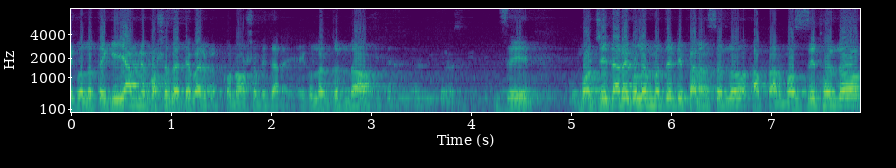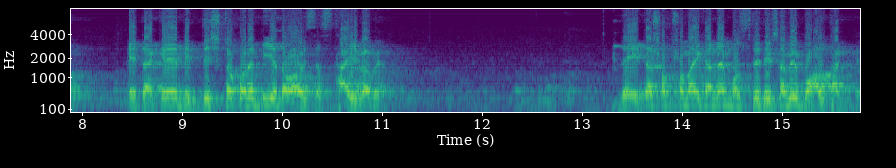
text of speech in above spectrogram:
এগুলোতে গিয়ে আপনি বসে যেতে পারবেন, কোনো অসুবিধা নেই। এগুলোর জন্য যে মসজিদ আর এগুলোর মধ্যে ডিফারেন্স হলো, আপনার মসজিদ হলো এটাকে নির্দিষ্ট করে দিয়ে দেওয়া হয়েছে স্থায়ীভাবে। যে এটা সবসময় এখানে মসজিদ হিসাবে বহাল থাকবে।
